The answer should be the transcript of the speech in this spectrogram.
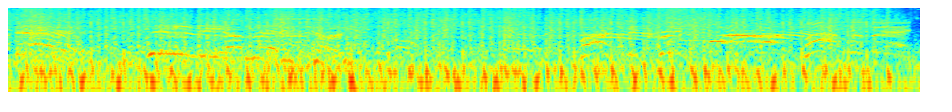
Kill the Americans! Concentrate fire on top of it!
